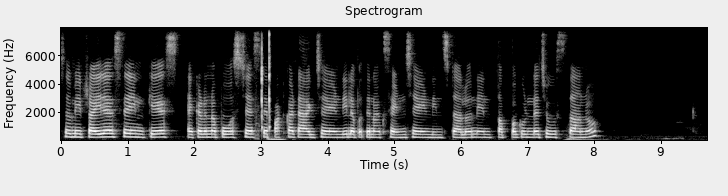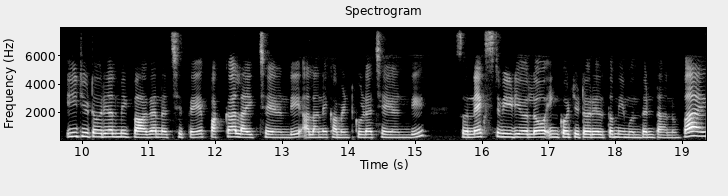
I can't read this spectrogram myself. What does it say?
సో మీరు ట్రై చేస్తే ఇన్ కేస్ ఎక్కడన్నా పోస్ట్ చేస్తే పక్క ట్యాగ్ చేయండి లేకపోతే నాకు సెండ్ చేయండి ఇన్స్టాలో నేను తప్పకుండా చూస్తాను. ఈ ట్యూటోరియల్ మీకు బాగా నచ్చితే పక్కా లైక్ చేయండి అలానే కమెంట్ కూడా చేయండి. సో నెక్స్ట్ వీడియోలో ఇంకో ట్యూటోరియల్తో మీ ముందుంటాను. బాయ్!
